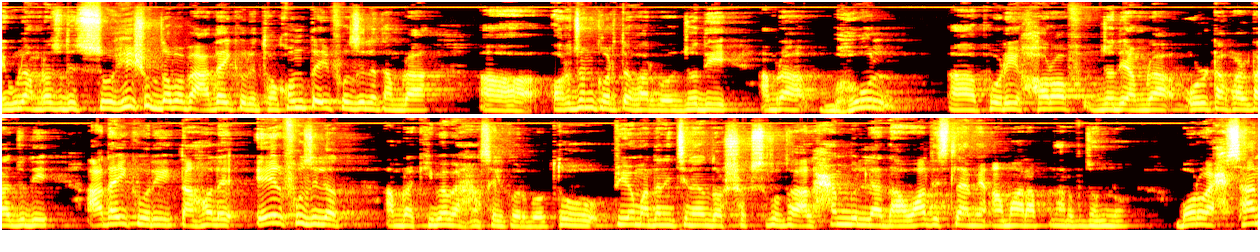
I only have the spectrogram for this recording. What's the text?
এগুলো আমরা যদি সহি শুদ্ধভাবে আদায় করি, তখন তো এই ফজিলত আমরা অর্জন করতে পারব। যদি আমরা ভুল পড়ি, হরফ যদি আমরা উল্টা পাল্টা যদি আদায় করি, তাহলে এর ফজিলত আমরা কীভাবে হাসিল করব? তো প্রিয় মাদানী চ্যানেল দর্শক শ্রোতা, আলহামদুলিল্লাহ, দাওয়াত ইসলামে আমার, আপনার জন্য বড় এহসান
